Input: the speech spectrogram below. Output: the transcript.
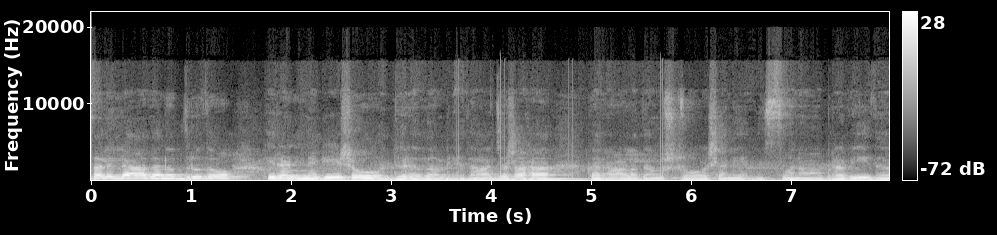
സലിലാതനുദ്രുതോ ഹിരണ്യകേശോ ധ്വരതം യഥാജഷ കരാളദംശ്രോ ശ്രോശനി നിസ്വനോ ബ്രവീത്.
